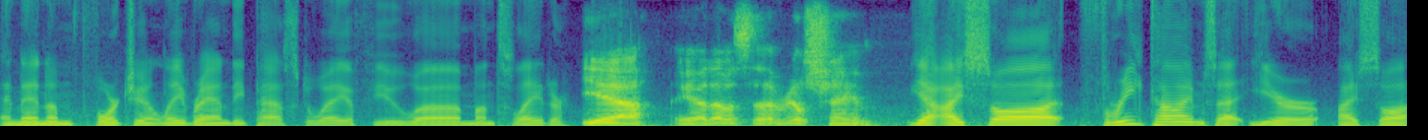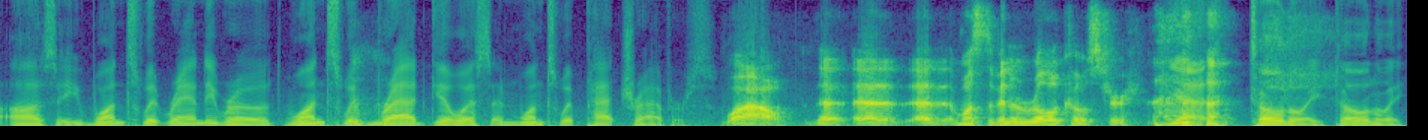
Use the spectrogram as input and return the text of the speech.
And then unfortunately, Randy passed away a few uh, months later. Yeah. Yeah. That was a real shame. Yeah, I saw three times that year. I saw Ozzy. Once with Randy Rhoads, once with Brad Gillis, and once with Pat Travers. Wow. That that, that must have been a roller coaster. Yeah, totally, totally.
